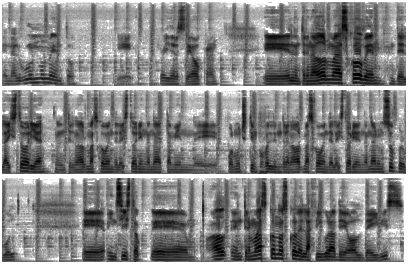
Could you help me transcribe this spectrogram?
en algún momento, eh, Raiders de Oakland, eh, el entrenador más joven de la historia, el entrenador más joven de la historia en ganar también, eh, por mucho tiempo fue el entrenador más joven de la historia en ganar un Super Bowl. Insisto, entre más conozco de la figura de Old Davis,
